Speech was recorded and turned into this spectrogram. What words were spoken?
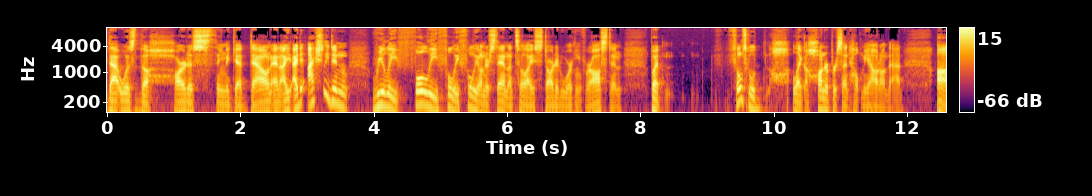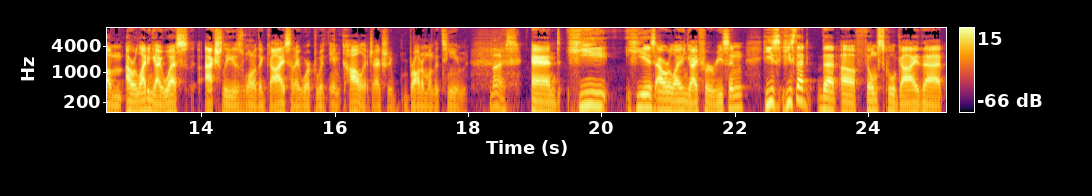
that was the hardest thing to get down. And I, I actually didn't really fully fully fully understand until i started working for austin. But film school like 100% helped me out on that. Um, our lighting guy wes actually is one of the guys that i worked with in college. I actually brought him on the team. Nice. and he he is our lighting guy for a reason. He's he's that that uh, film school guy that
